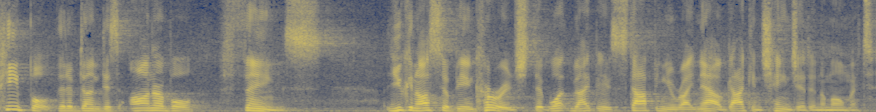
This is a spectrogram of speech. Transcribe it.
people that have done dishonorable things. You can also be encouraged that what might be stopping you right now, God can change it in a moment.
